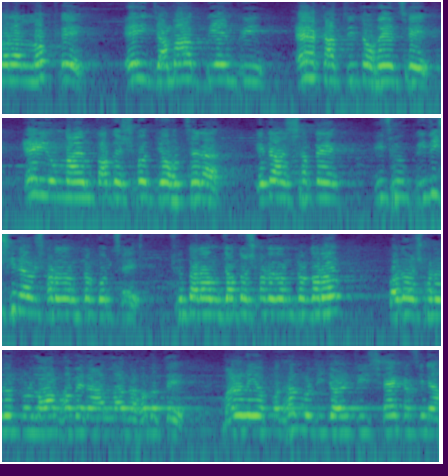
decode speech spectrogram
করার লক্ষ্যে এই জামাত বিএনপি একাত্রিত হয়েছে। এই উন্নয়ন তাদের সহ্য হচ্ছে না। এটার সাথে কিছু বিদেশিরাও ষড়যন্ত্র করছে। সুতরাং যত ষড়যন্ত্র করো, কোন ষড়যন্ত্র লাভ হবে না আল্লাহ রহমতে। মাননীয় প্রধানমন্ত্রী জয়ন্তী শেখ হাসিনা,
